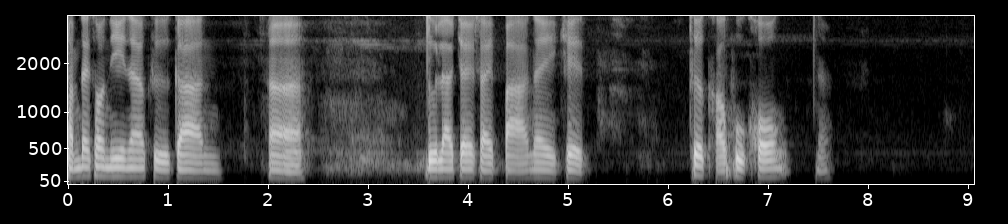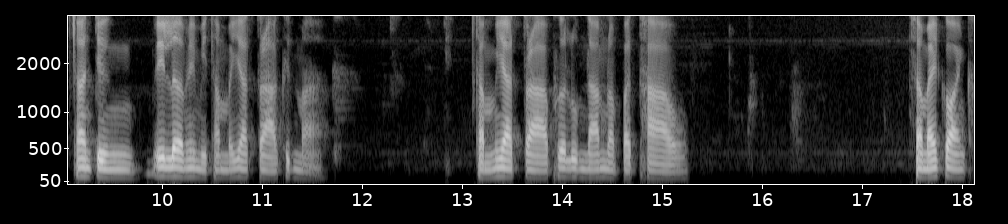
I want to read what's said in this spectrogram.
ทำได้เท่านี้นะคือการดูแลใจใส่ป่าในเขตเทือกเขาภูโค้งนะท่านจึงริเริ่มให้มีธรรมยาตราขึ้นมา ธรรมยาตราเพื่อลุ่มน้ำลำปะทาว สมัยก่อนค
